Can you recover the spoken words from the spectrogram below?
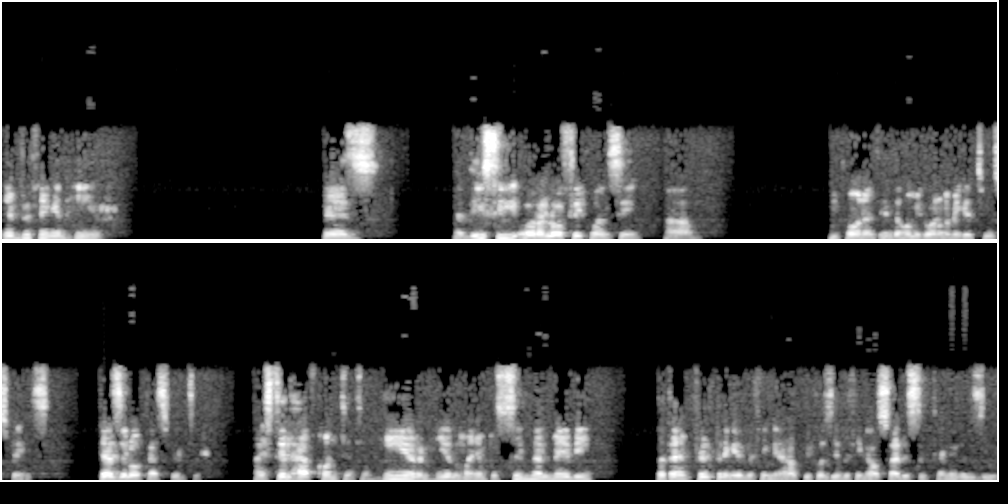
everything in here is a DC or a low frequency um, component in the omega 1 omega 2 space. That's the low pass filter. I still have content in here and here in my input signal maybe, but I'm filtering everything out because everything outside is still turning at zero.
